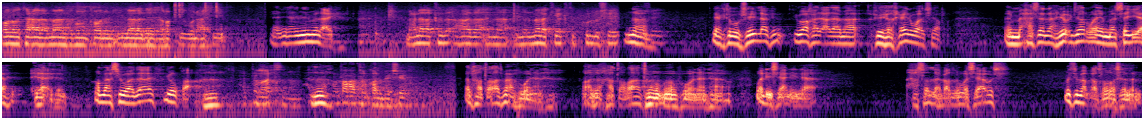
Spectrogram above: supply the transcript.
قوله تعالى ما يلفظ من قول إلا لديه رقيب عتيد. يعني يعني من الملائكة. معنى هذا أن أن الملك يكتب كل شيء. نعم. شيء. يكتب شيء لكن يؤخذ على ما فيه الخير والشر. إما حسنة يؤجر وإما سيئة يأثم. وما سوى ذلك يلقى. حتى خطرات القلب يا شيخ. الخطرات معفو عنها. الخطرات معفو عنها. والإنسان إذا حصل له بعض الوساوس مثل ما قال صلى الله عليه وسلم.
